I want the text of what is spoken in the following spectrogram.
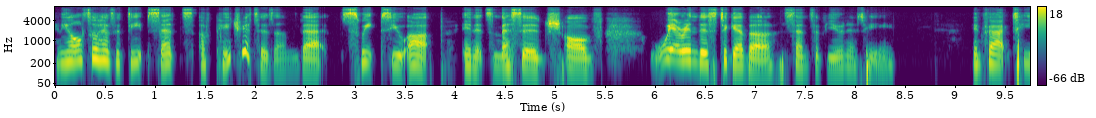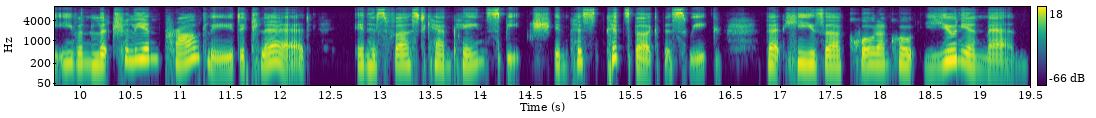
And he also has a deep sense of patriotism that sweeps you up in its message of, we're in this together sense of unity. In fact, he even literally and proudly declared in his first campaign speech in Pittsburgh this week that he's a quote unquote union man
